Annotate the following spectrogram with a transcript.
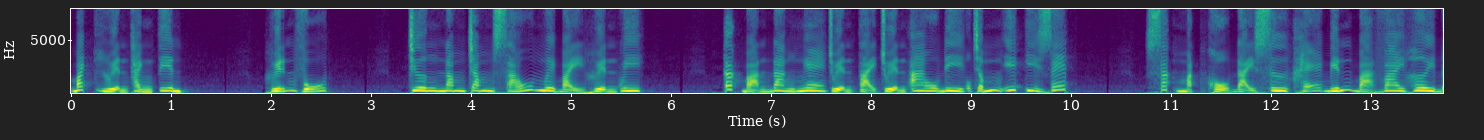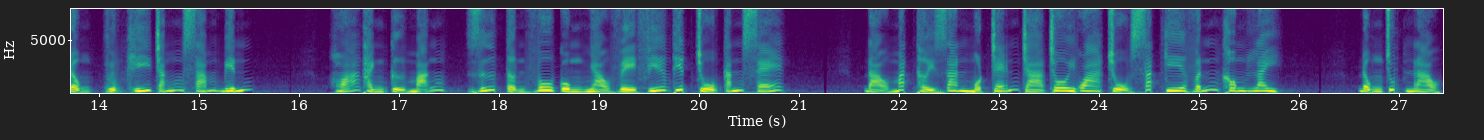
Bách luyện thành tiên. huyễn Vũ. Chương 567 huyền quy. Các bạn đang nghe truyện tại truyện Audi.xyz. Sắc mặt khổ đại sư khẽ biến bả vai hơi động, vượt khí trắng xám biến. Hóa thành cử mãng, giữ tợn vô cùng nhào về phía thiết chủ cắn xé. Đảo mắt thời gian một chén trà trôi qua trụ sắt kia vẫn không lay. Động chút nào.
